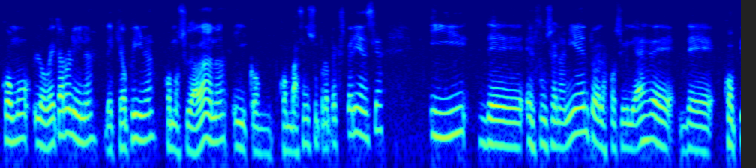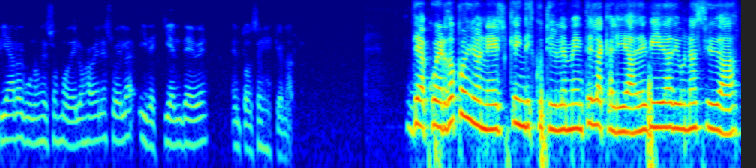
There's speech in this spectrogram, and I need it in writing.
cómo lo ve Carolina, de qué opina como ciudadana y con, base en su propia experiencia y del el funcionamiento, de las posibilidades de, de, copiar algunos de esos modelos a Venezuela y de quién debe entonces gestionarlo. De acuerdo con Leonel, que indiscutiblemente la calidad de vida de una ciudad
